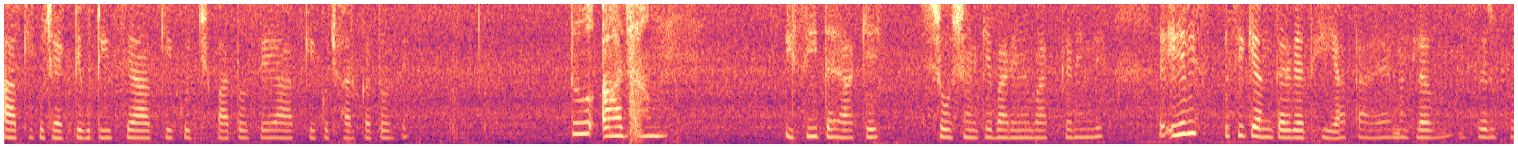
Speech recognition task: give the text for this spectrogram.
आपकी कुछ एक्टिविटीज़ से, आपकी कुछ बातों से, आपकी कुछ हरकतों से तो आज हम इसी तरह के शोषण के बारे में बात करेंगे। ये भी उसी के अंतर्गत ही आता है मतलब सिर्फ़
